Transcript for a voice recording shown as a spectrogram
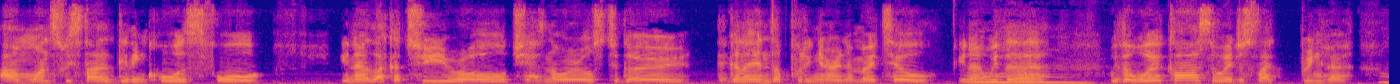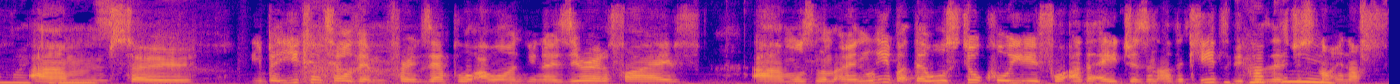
Um, once we started getting calls for, you know, like a two year old, she has nowhere else to go. They're gonna end up putting her in a motel, you know, with a with a worker. So we're just like, bring her. oh my Um, goodness so, but you can tell them, for example, I want you know zero to five. Uh, Muslim only, but they will still call you for other ages and other kids because there's just you- not enough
